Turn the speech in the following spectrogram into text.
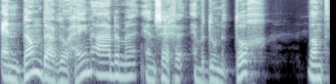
En dan daar doorheen ademen en zeggen, en we doen het toch. Want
